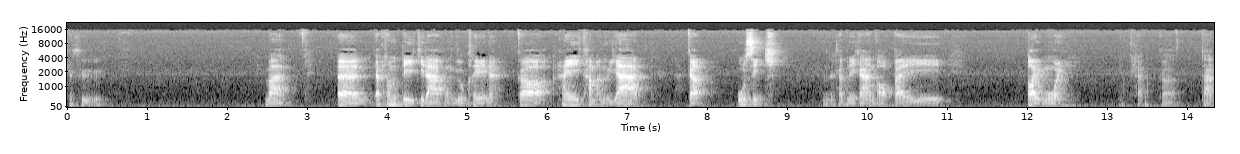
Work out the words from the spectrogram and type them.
ก็คือ ว่าเอ่อรัฐมนตรีกีฬาของยูเครนน่ะก็ให้คำอนุญาตกับอูซิก นะครับในการออกไปต่อยมวยนะครับก็ตาม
